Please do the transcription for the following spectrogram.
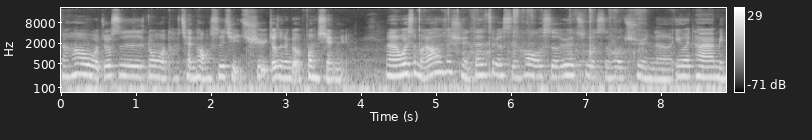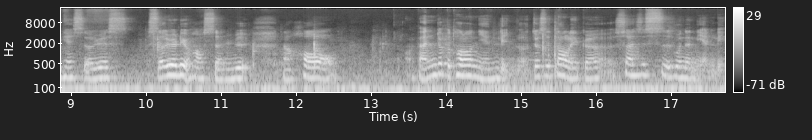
然后我就是跟我前同事一起去，就是那个凤仙女。那为什么要是选在这个时候，十二月初的时候去呢？因为她明天十二月十十二月六号生日，然后反正就不透露年龄了，就是到了一个算是适婚的年龄，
